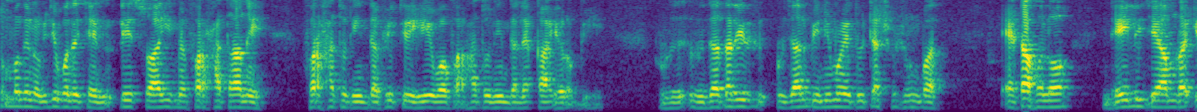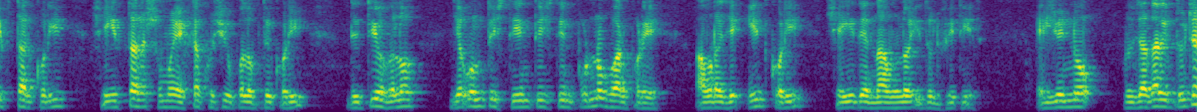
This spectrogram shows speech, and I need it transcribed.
সম্বন্ধে নবীজি বলেছেন, লি সোয়াইমে ফরহাতানে, ফরহাতুন ইন্দা ফিতরিহি ও ফরহাতুন ইন্দা লেখা ইরবিহি রোজাদারির, রোজার বিনিময়ে দুইটা সুসংবাদ। এটা হলো, ডেইলি যে আমরা ইফতার করি, সেই ইফতারের সময় একটা খুশি উপলব্ধি করি। দ্বিতীয় হলো, যে উনত্রিশ দিন, ত্রিশ দিন পূর্ণ হওয়ার পরে আমরা যে ঈদ করি, সেই ঈদের নাম হলো ঈদুল ফিতির। এই জন্য রোজাদারের দুইটা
